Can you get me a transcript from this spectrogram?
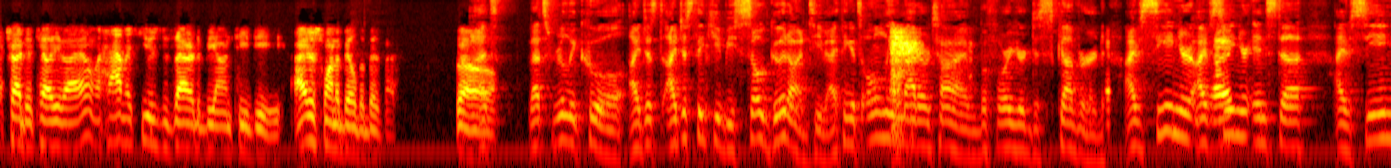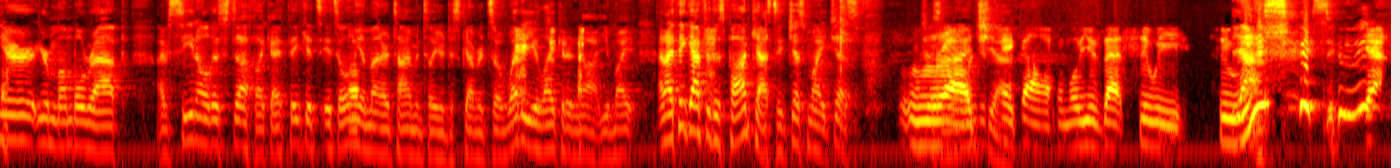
I tried to tell you that I don't have a huge desire to be on TV. I just want to build a business. So that's that's really cool. I just I just think you'd be so good on TV. I think it's only a matter of time before you're discovered. I've seen your I've right? seen your Insta. I've seen your your mumble rap. I've seen all this stuff. Like I think it's it's only a matter of time until you're discovered. So whether you like it or not, you might. And I think after this podcast, it just might just, just right just take off, and we'll use that suey suey. Yes, suey. Yeah.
